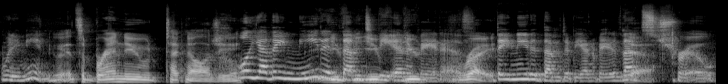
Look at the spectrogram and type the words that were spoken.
What do you mean? It's a brand new technology. Well, yeah, they needed You've- them to you've- be innovative. right. They needed them to be innovative. That's Yeah. true.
